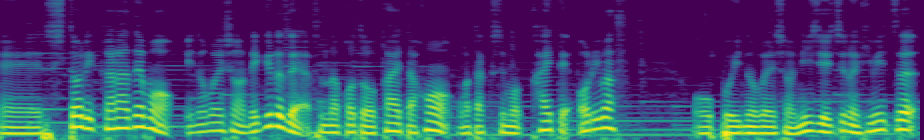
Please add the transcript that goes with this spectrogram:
えー、一人からでもイノベーションができるぜ。そんなことを書いた本、私も書いております。オープンイノベーション21の秘密。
